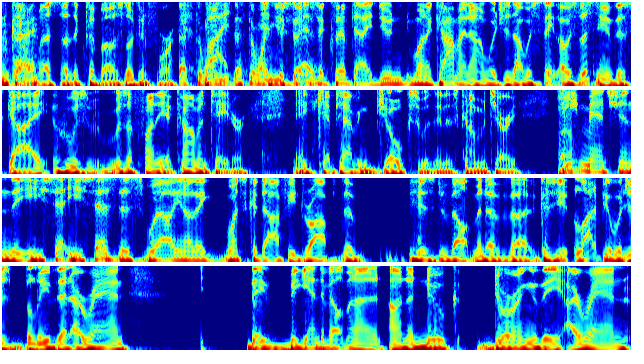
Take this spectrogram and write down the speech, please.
Okay, that's not the clip I was looking for. That's the one. But that's the one you a, said. It's a clip that I do want to comment on, which is I was think, I was listening to this guy who was was a funny commentator. And he kept having jokes within his commentary. He mentioned that he said he says this. Well, you know, they once Gaddafi dropped the his development of uh, because a lot of people just believe that Iran they began development on, on a nuke during the Iran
